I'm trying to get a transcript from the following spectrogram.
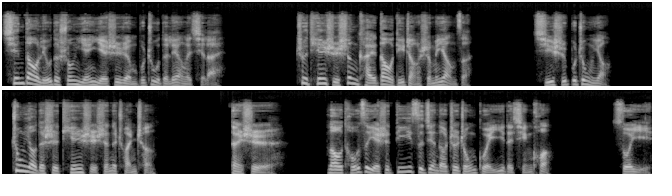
千道流的双眼也是忍不住的亮了起来。这天使圣铠到底长什么样子，其实不重要，重要的是天使神的传承。但是老头子也是第一次见到这种诡异的情况，所以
